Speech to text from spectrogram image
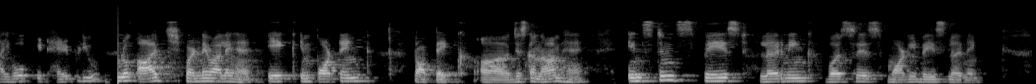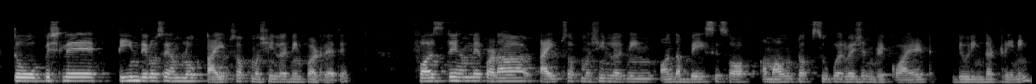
I hope it help you हम लोग आज पढ़ने वाले हैं एक इंपॉर्टेंट टॉपिक जिसका नाम है instance based learning versus model based learning तो पिछले तीन दिनों से हम लोग टाइप्स ऑफ़ मशीन लर्निंग पढ़ रहे थे। फ़र्स्ट डे हमने पढ़ा types of machine learning on the basis of amount of supervision required during the training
